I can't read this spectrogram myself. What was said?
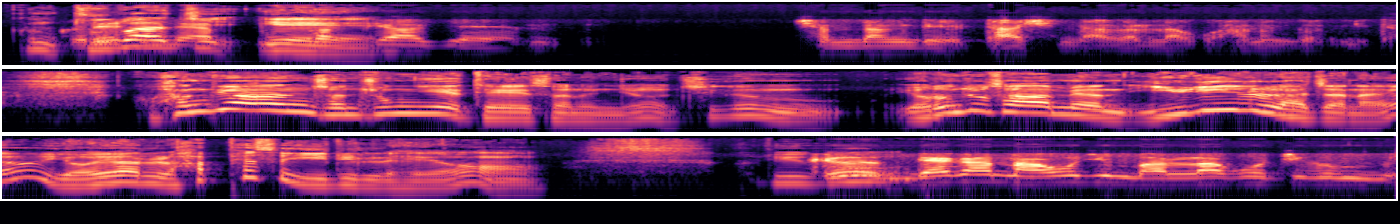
그럼 두 가지, 예. 전당대회 다시 나가려고 하는 겁니다. 황교안 전 총리에 대해서는요. 지금 여론조사하면 1위를 하잖아요. 여야를 합해서 1위를 해요. 그리고 그 내가 나오지 말라고 지금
